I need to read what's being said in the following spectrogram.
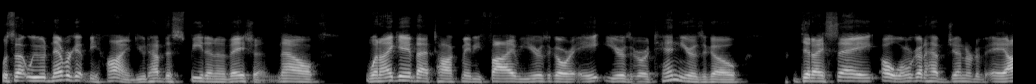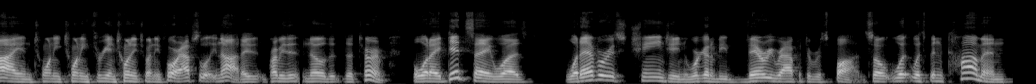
was that we would never get behind. You'd have this speed innovation. Now, when I gave that talk maybe five years ago or eight years ago or 10 years ago, did I say, oh, well, we're going to have generative AI in 2023 and 2024? Absolutely not. I didn't, probably didn't know the, the term. But what I did say was, whatever is changing, we're going to be very rapid to respond. So what, what's been common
